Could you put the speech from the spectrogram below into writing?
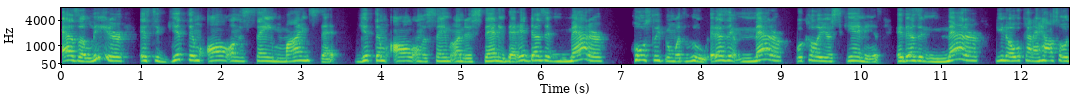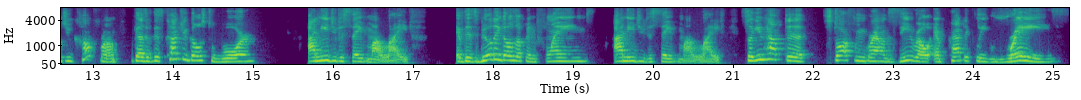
as a leader is to get them all on the same mindset, get them all on the same understanding that it doesn't matter who's sleeping with who. It doesn't matter what color your skin is. It doesn't matter, you know, what kind of household you come from. Because if this country goes to war, I need you to save my life. If this building goes up in flames, I need you to save my life. So you have to start from ground zero and practically raise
